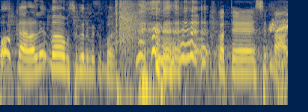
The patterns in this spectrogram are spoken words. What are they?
Pô, cara, levamos, segura o microfone. Fico até excitado.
